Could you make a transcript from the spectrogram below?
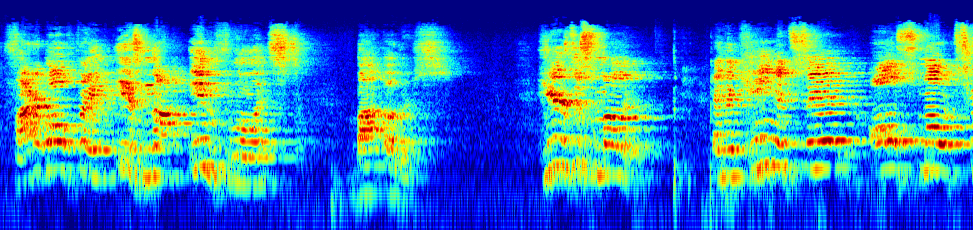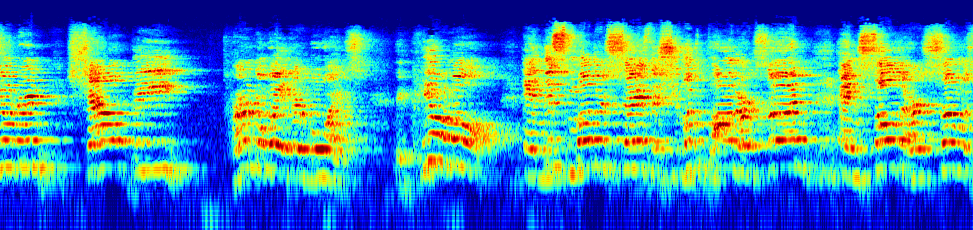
Fireball faith is not influenced by others. Here's this mother. And the king had said, All small children shall be turned away their boys. They killed them all. And this mother says that she looked upon her son and saw that her son was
